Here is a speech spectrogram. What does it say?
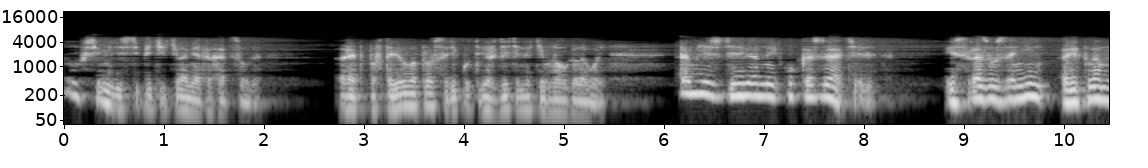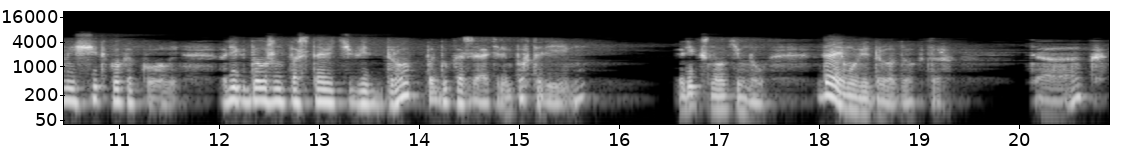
Ну, в 75 километрах отсюда». Ред повторил вопрос, Рик утвердительно кивнул головой. Там есть деревянный указатель, и сразу за ним рекламный щит Кока-Колы. Рик должен поставить ведро под указателем. Повтори ему. Рик снова кивнул. «Дай ему ведро, доктор». «Так...»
